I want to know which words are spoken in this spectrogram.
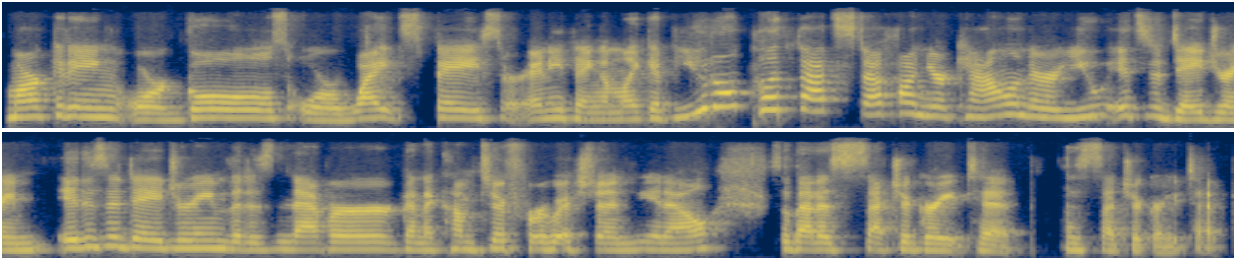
marketing or goals or white space or anything. I'm like, if you don't put that stuff on your calendar, you it's a daydream. It is a daydream that is never going to come to fruition, you know? So that is such a great tip. That's such a great tip.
